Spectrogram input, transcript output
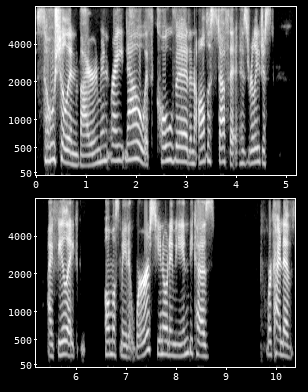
social environment right now with COVID and all the stuff that has really just, I feel like, almost made it worse. You know what I mean? Because we're kind of,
